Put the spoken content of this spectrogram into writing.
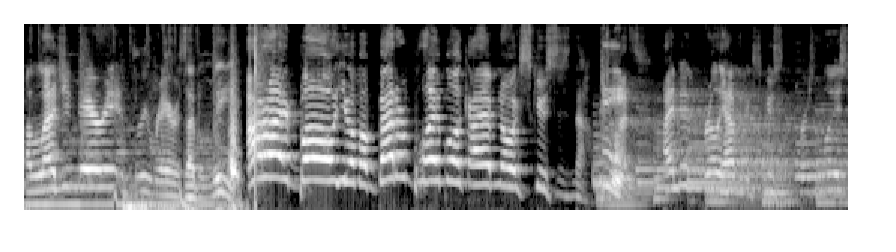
a legendary, and three rares, I believe. All right, Bo, you have a better playbook. I have no excuses now. I didn't really have an excuse in the first place.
